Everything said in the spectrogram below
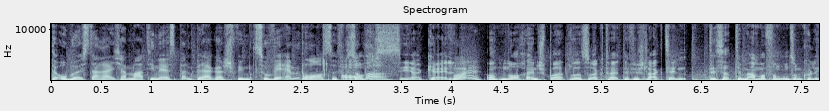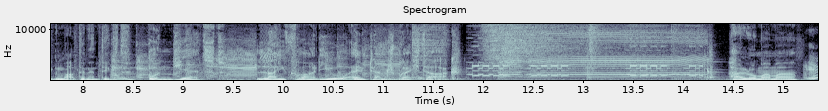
der Oberösterreicher Martin Espenberger schwimmt zu WM-Bronze. Auch Super. sehr geil. Voll. Und noch ein Sportler sorgt heute für Schlagzeilen. Das hat die Mama von unserem Kollegen Martin entdeckt. Und jetzt Live-Radio-Elternsprechtag. Hallo Mama. Dich,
